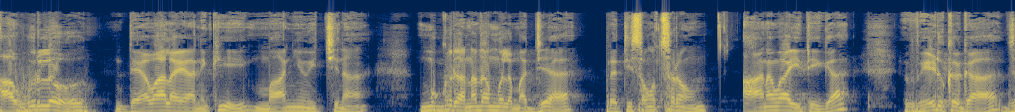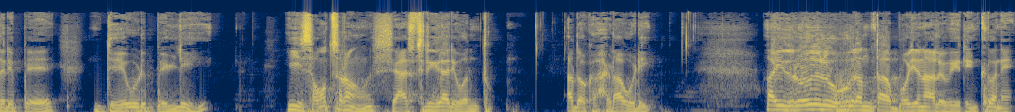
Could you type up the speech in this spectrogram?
ఆ ఊరిలో దేవాలయానికి మాన్యం ఇచ్చిన ముగ్గురు అన్నదమ్ముల మధ్య ప్రతి సంవత్సరం ఆనవాయితీగా వేడుకగా జరిపే దేవుడి పెళ్ళి ఈ సంవత్సరం శాస్త్రి గారి వంతు. అదొక హడావుడి. ఐదు రోజులు ఊరంతా భోజనాలు వీరింట్లోనే.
